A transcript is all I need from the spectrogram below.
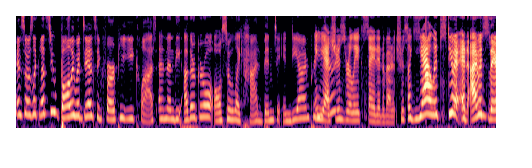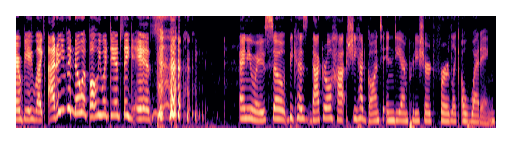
and so I was like let's do Bollywood dancing for our PE class and then the other girl also like had been to India I'm pretty yeah, sure she was really excited about it. She was like, "Yeah, let's do it." And I was there being like, "I don't even know what Bollywood dancing is." Anyways, so because that girl had she had gone to India, I'm pretty sure for like a wedding,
